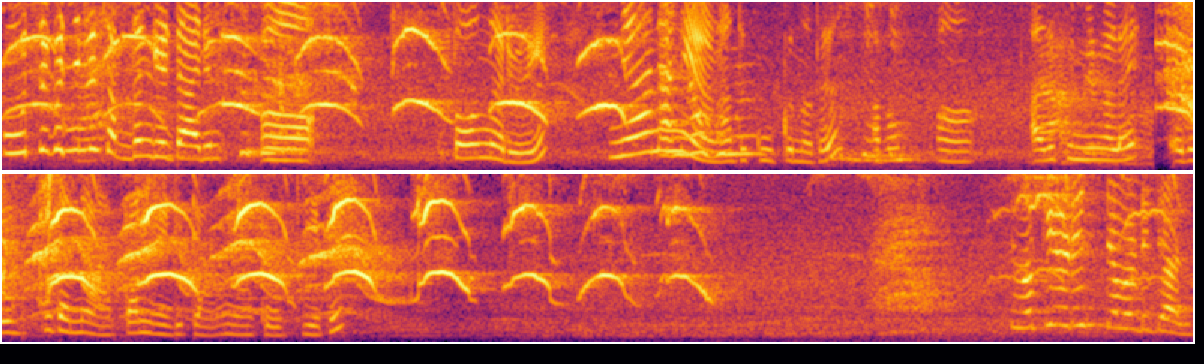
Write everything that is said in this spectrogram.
പൂച്ചക്കുഞ്ഞിന്റെ ശബ്ദം കേട്ടാരും ആ, തോന്നരുത്. ഞാൻ തന്നെയാണ് അത് കൂക്കുന്നത്. അപ്പം അത് കുഞ്ഞുങ്ങളെ ഒരിടത്ത് തന്നെ ആക്കാൻ വേണ്ടിയിട്ടാണ് ഞാൻ കൂക്കിയത്. ഇവക്ക് ഇവിടെ ഇഷ്ടപ്പെട്ടിട്ടാണ്.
